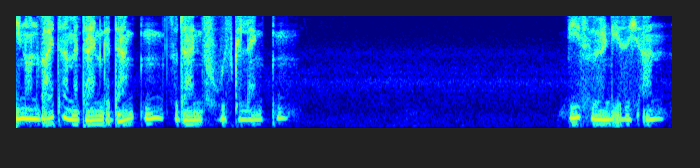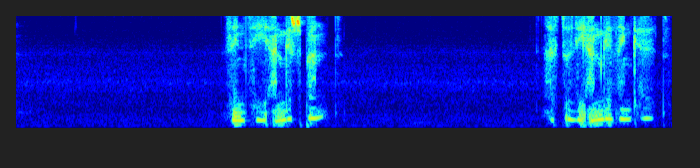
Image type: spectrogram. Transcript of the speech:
Geh nun weiter mit deinen Gedanken zu deinen Fußgelenken. Wie fühlen die sich an? Sind sie angespannt? Hast du sie angewinkelt?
